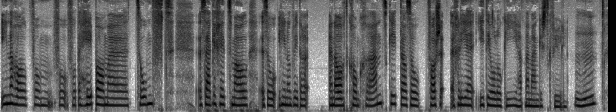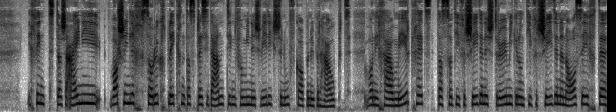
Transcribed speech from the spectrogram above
innerhalb vom, von, von der Hebammenzunft, sage ich jetzt mal, so hin und wieder eine Art Konkurrenz gibt, also fast ein bisschen Ideologie, hat man manchmal das Gefühl. Mhm. Ich finde, das ist eine, wahrscheinlich so rückblickend als Präsidentin von meinen schwierigsten Aufgaben überhaupt. Wo ich auch merke jetzt, dass so die verschiedenen Strömungen und die verschiedenen Ansichten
